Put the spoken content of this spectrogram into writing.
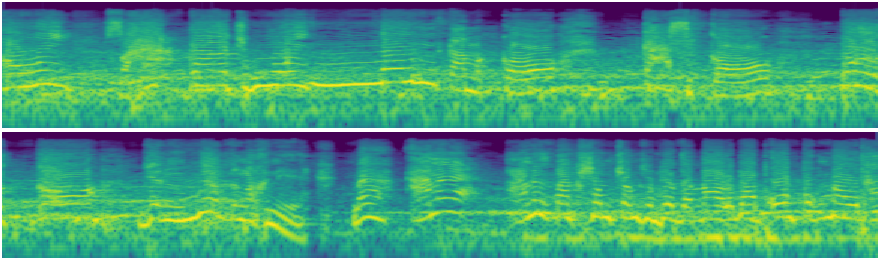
ហើយសហការជាមួយនឹងកម្មករកសិករពលករយើងងើបទាំងអស់គ្នាណាអានេះអានេះបានខ្ញុំចង់ជម្រាបទៅដល់បងប្អូនពុកម៉ែថា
